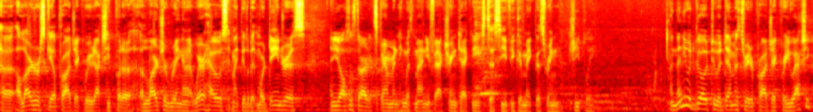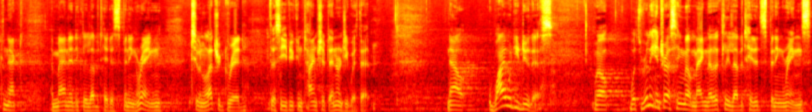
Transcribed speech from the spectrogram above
uh, a larger scale project where you'd actually put a, a, larger ring in a warehouse. It might be a little bit more dangerous, and you'd also start experimenting with manufacturing techniques to see if you could make this ring cheaply. And then you would go to a demonstrator project where you actually connect a magnetically levitated spinning ring to an electric grid to see if you can time shift energy with it. Now, why would you do this? Well, what's really interesting about magnetically levitated spinning rings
